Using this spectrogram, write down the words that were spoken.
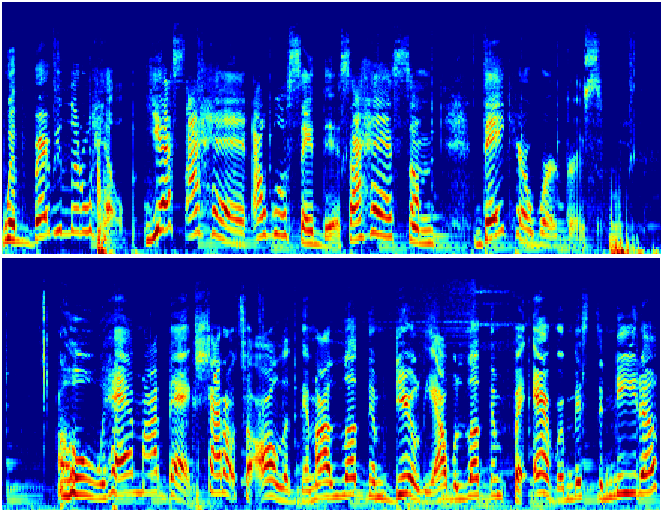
with very little help. Yes, I had, I will say this, I had some daycare workers who had my back. Shout out to all of them. I love them dearly. I would love them forever. Miss Danita,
